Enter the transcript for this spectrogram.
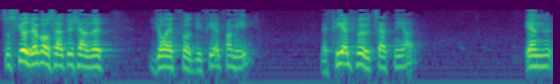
Så skulle det vara så att du känner jag är född i fel familj med fel förutsättningar en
